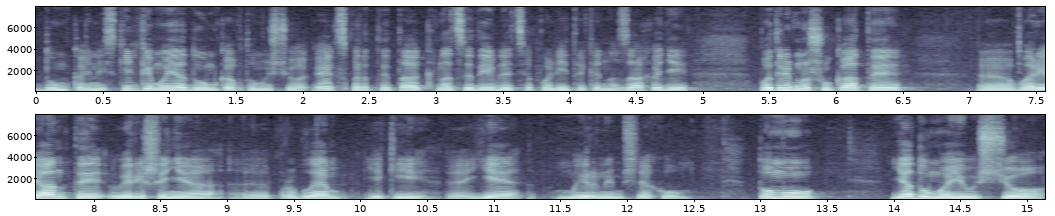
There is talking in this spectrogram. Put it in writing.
думка і не скільки моя думка, тому що експерти так на це дивляться, політики на Заході. Потрібно шукати е, варіанти вирішення е, проблем, які е, є мирним шляхом. Тому я думаю, що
